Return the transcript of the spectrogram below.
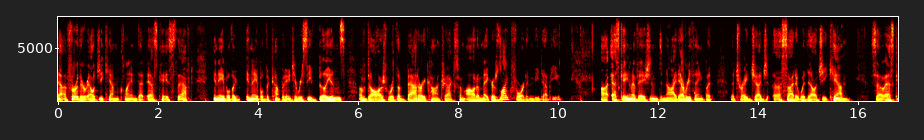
uh, further, LG Chem claimed that SK's theft enabled the, enabled the company to receive billions of dollars worth of battery contracts from automakers like Ford and VW. Uh, SK Innovation denied everything, but the trade judge uh, sided with LG Chem. So SK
